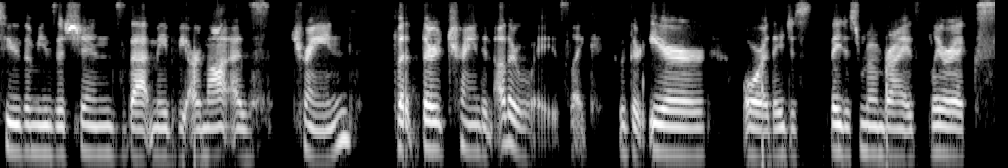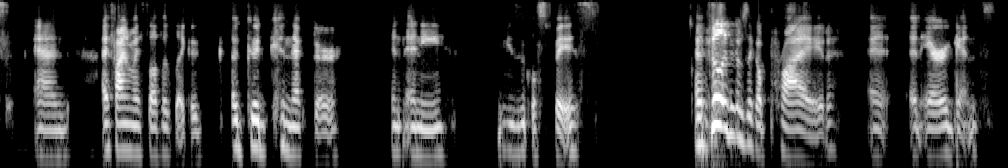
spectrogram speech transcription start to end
to the musicians that maybe are not as trained, but they're trained in other ways, like with their ear or they just they just memorize lyrics and I find myself as like a, a good connector in any musical space. I feel like there's like a pride and, and arrogance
